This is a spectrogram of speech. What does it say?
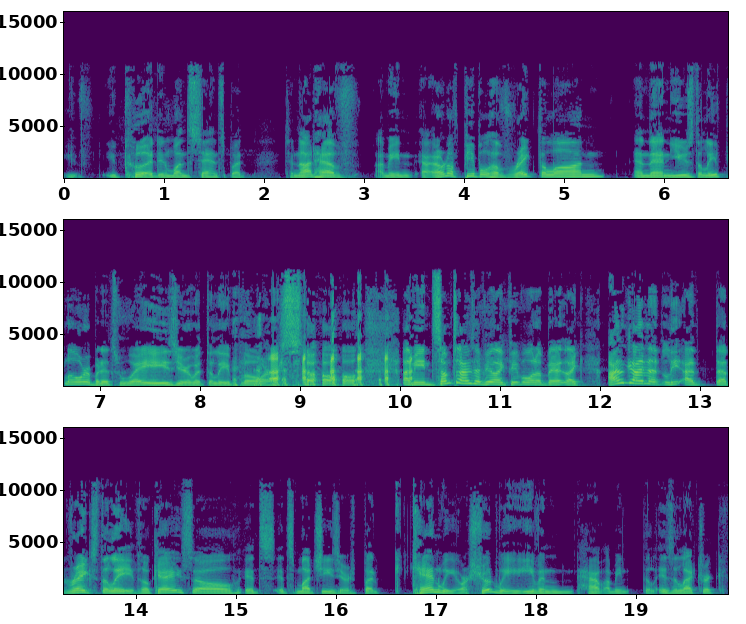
you you could in one sense, but to not have. I mean, I don't know if people have raked the lawn and then use the leaf blower, but it's way easier with the leaf blower. so, I mean, sometimes I feel like people want to ban. Like, I'm the guy that le- uh, that rakes the leaves. Okay, so it's it's much easier. But can we or should we even have? I mean, is electric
